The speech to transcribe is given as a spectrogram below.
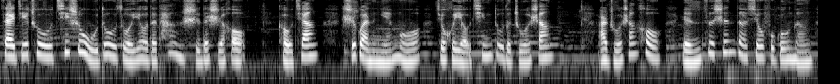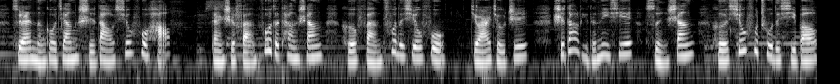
在接触七十五度左右的烫食的时候，口腔、食管的黏膜就会有轻度的灼伤，而灼伤后，人自身的修复功能虽然能够将食道修复好，但是反复的烫伤和反复的修复。久而久之，食道里的那些损伤和修复处的细胞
